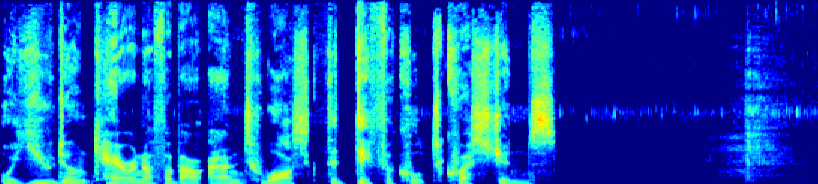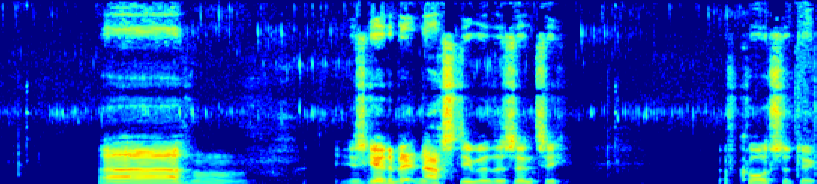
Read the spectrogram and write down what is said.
or you don't care enough about Anne to ask the difficult questions. Uh, he's getting a bit nasty with us, isn't he? Of course I do.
